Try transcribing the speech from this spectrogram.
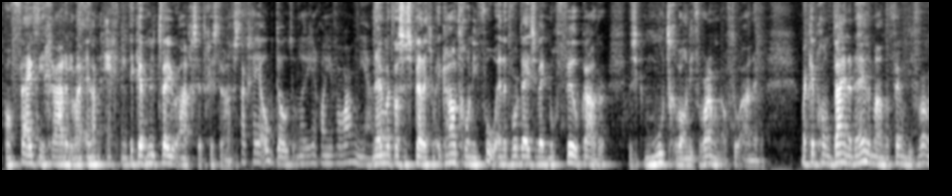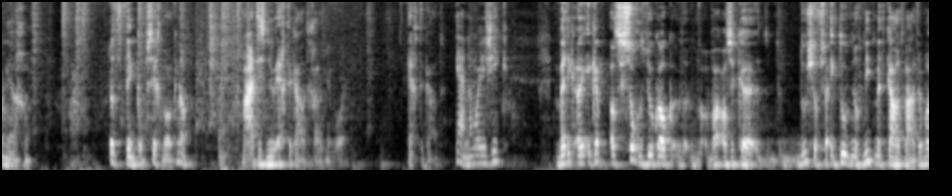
gewoon 15 graden Nee, bij dat mij. Kan echt niet. ik heb nu twee uur aangezet gisteravond. straks ga je ook dood, omdat je gewoon je verwarming niet aan Nee, maar het was een spelletje. Maar ik hou het gewoon niet vol. En het wordt deze week nog veel kouder. Dus ik moet gewoon die verwarming af en toe aan hebben. Maar ik heb gewoon bijna de hele maand november die verwarming niet aangehad. Dat vind ik op zich wel knap. Maar het is nu echt te koud, gaat het nu worden. Echt te koud. Ja, dan word je ziek. Weet ik, eh, ik heb, als ik ochtends doe ik ook, als ik eh, douche of zo, ik doe het nog niet met koud water, maar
